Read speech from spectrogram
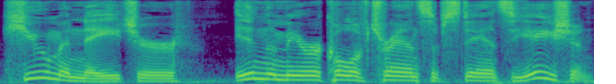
human nature in the miracle of transubstantiation.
